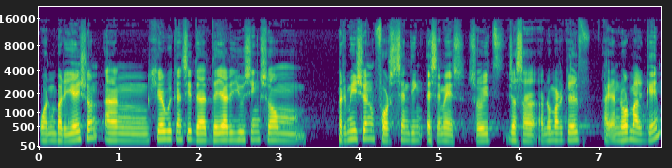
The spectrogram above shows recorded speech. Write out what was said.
one variation. And here we can see that they are using some permission for sending SMS. So it's just a, a, normal, game, a normal game,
